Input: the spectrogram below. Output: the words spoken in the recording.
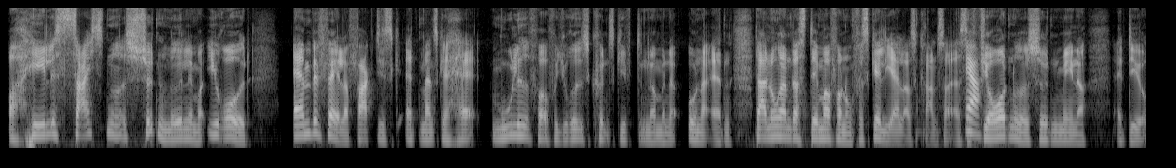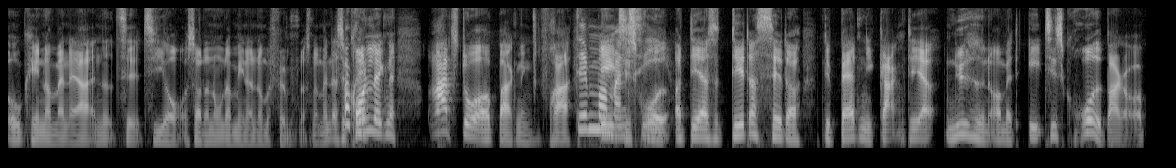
Og hele 16 ud af 17 medlemmer i rådet anbefaler faktisk, at man skal have mulighed for at få juridisk kønsskifte, når man er under 18. Der er nogle af dem, der stemmer for nogle forskellige aldersgrænser. Altså Ja. ja. 14 ud af 17 mener, at det er okay, når man er ned til 10 år, og så er der nogen, der mener nummer 15 og sådan noget. Men altså Okay. grundlæggende ret stor opbakning fra Det må etisk råd, og det er altså det, der sætter debatten i gang. Det er nyheden om, at etisk råd bakker op.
